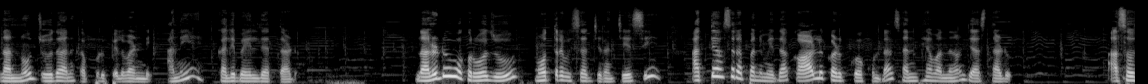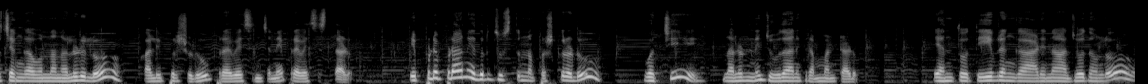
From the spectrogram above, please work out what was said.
నన్ను జూదానికి అప్పుడు పిలవండి అని కలి బయలుదేరతాడు. నలుడు ఒకరోజు మూత్ర విసర్జన చేసి అత్యవసర పని మీద కాళ్ళు కడుక్కోకుండా సంధ్యావందనం చేస్తాడు. అశౌచంగా ఉన్న నలుడిలో కలిపురుషుడు ప్రవేశించనే ప్రవేశిస్తాడు. ఎప్పుడెప్పుడా ఎదురు చూస్తున్న పుష్కరుడు వచ్చి నలుడిని జూదానికి రమ్మంటాడు. ఎంతో తీవ్రంగా ఆడిన ఆ జూదంలో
